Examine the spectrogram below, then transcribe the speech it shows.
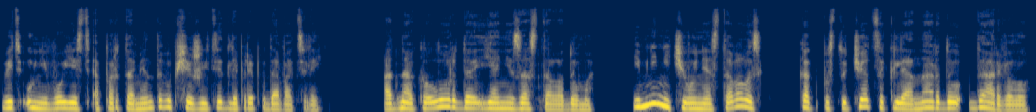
ведь у него есть апартаменты в общежитии для преподавателей. Однако лорда я не застала дома, и мне ничего не оставалось, как постучаться к Леонарду Дарвилу.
